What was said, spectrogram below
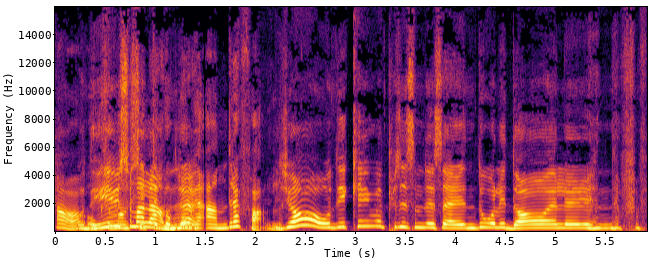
Ja, och det och är ju som alla andra. på många andra fall. Ja, och det kan ju vara precis som det är så här, en dålig dag eller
